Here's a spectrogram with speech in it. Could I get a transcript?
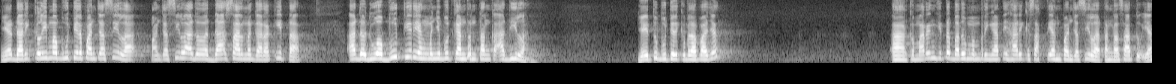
Ya, dari kelima butir Pancasila, Pancasila adalah dasar negara kita. Ada dua butir yang menyebutkan tentang keadilan. Yaitu butir keberapa aja? Ah, kemarin kita baru memperingati Hari Kesaktian Pancasila tanggal 1 ya.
